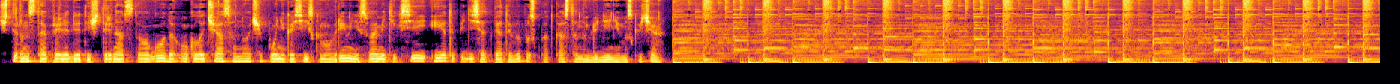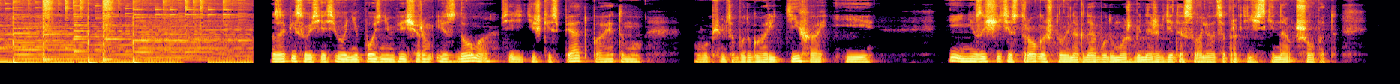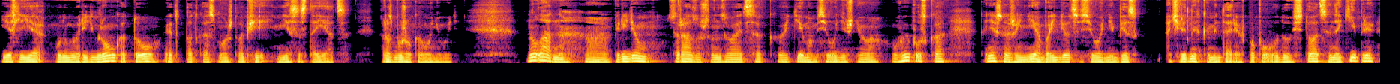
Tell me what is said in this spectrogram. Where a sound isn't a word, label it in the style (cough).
14 апреля 2013 года, около часа ночи по некосийскому времени, с вами Тиксей, и это 55-й выпуск подкаста «Наблюдение москвича». Записываюсь я сегодня поздним вечером из дома, все детишки спят, поэтому в общем-то, буду говорить тихо и, и не защите строго, что иногда буду, может быть, даже где-то сваливаться практически на шепот. Если я буду говорить громко, то этот подкаст может вообще не состояться. Разбужу кого-нибудь. Ну ладно, а, перейдем сразу, что называется, к темам сегодняшнего выпуска. Конечно же, не обойдется сегодня без очередных комментариев по поводу ситуации на Кипре,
